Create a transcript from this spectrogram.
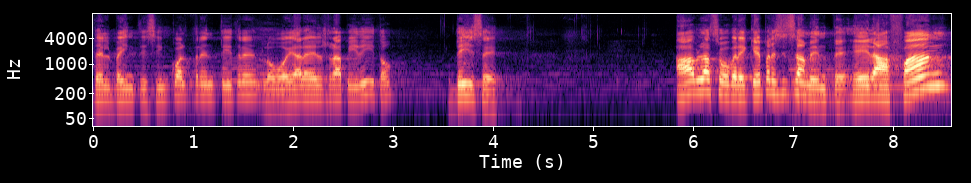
del 25 al 33, lo voy a leer rapidito, dice, habla sobre qué precisamente, el afán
